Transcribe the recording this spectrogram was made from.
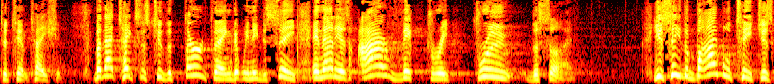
to temptation. But that takes us to the third thing that we need to see, and that is our victory through the Son. You see, the Bible teaches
